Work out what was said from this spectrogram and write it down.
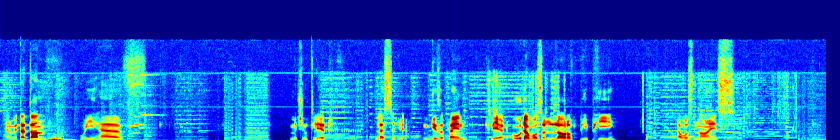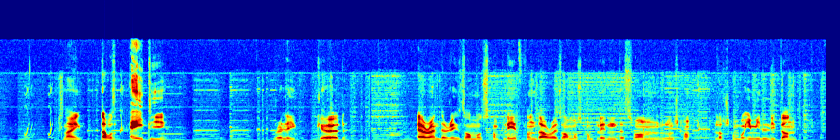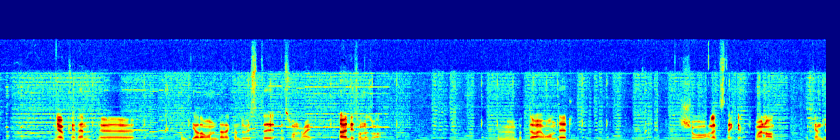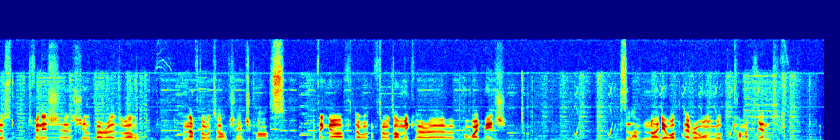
And with that done, we have... Mission cleared. Lester here. Giza Plain cleared. Ooh, that was a lot of PP. That was nice. Like, that was 80 really good. Air rendering is almost complete, Thundara is almost complete, and this one, launch, com launch combo immediately done. Okay then, uh, I think the other one that I can do is the this one, right? Oh, and this one as well. Hmm, but do I want it? Sure, let's take it. Why not? We can just finish uh, Shield Bearer as well, and afterwards I'll change class. I think afterwards I'll make her uh, a white mage I still have no idea what everyone will become at the end.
